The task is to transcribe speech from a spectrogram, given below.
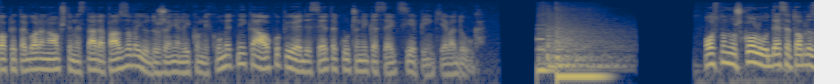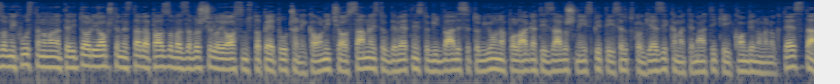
pokreta Gorana opštine Stara Pazova i Udruženja likovnih umetnika, a okupio je desetak učenika sekcije Pinkijeva duga. Osnovnu školu u 10 obrazovnih ustanova na teritoriji opštine Stara Pazova završilo je 805 učenika. Oni će 18., 19. i 20. juna polagati završne ispite iz srpskog jezika, matematike i kombinovanog testa,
